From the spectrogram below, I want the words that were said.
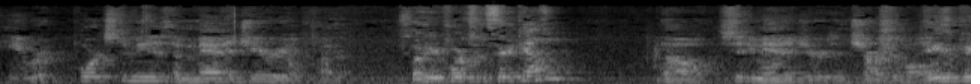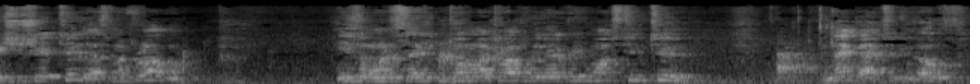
He reports to me as a managerial type. So he reports to the city council? No, city manager is in charge of all. He's a piece of shit too. That's my problem. He's the one that said he can come on my property whenever he wants to too. And that guy took an oath.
